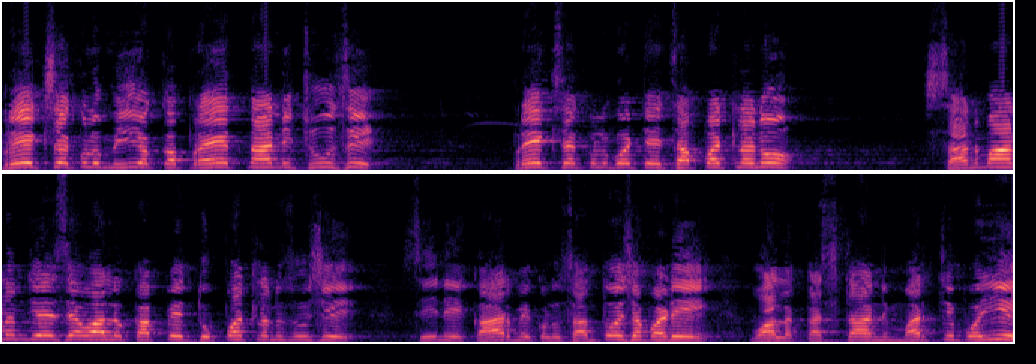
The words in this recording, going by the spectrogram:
ప్రేక్షకులు మీ యొక్క ప్రయత్నాన్ని చూసి ప్రేక్షకులు కొట్టే చప్పట్లను సన్మానం చేసే వాళ్ళు కప్పే దుప్పట్లను చూసి సినీ కార్మికులు సంతోషపడి వాళ్ళ కష్టాన్ని మర్చిపోయి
